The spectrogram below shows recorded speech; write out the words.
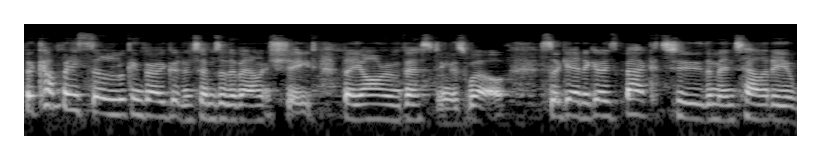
But companies still are looking very good in terms of the balance sheet. They are investing as well. So again, it goes back to the mentality of,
